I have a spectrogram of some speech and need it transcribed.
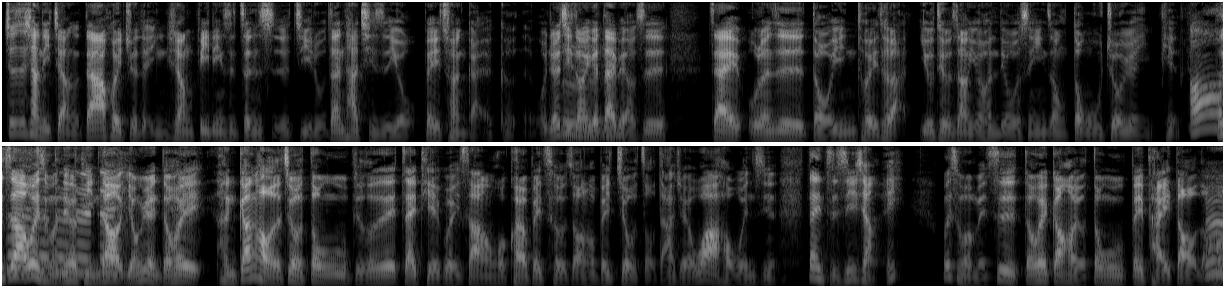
就是像你讲的，大家会觉得影像必定是真实的记录，但它其实有被篡改的可能。我觉得其中一个代表是。嗯嗯在无论是抖音、推特、YouTube 上有很流行一种动物救援影片，oh, 不知道为什么那个频道永远都会很刚好的就有动物，比如说在铁轨上或快要被车撞了被救走，大家觉得哇好温馨。但你仔细一想，哎、欸，为什么每次都会刚好有动物被拍到？然后、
